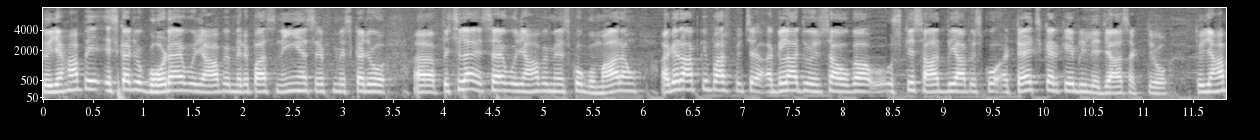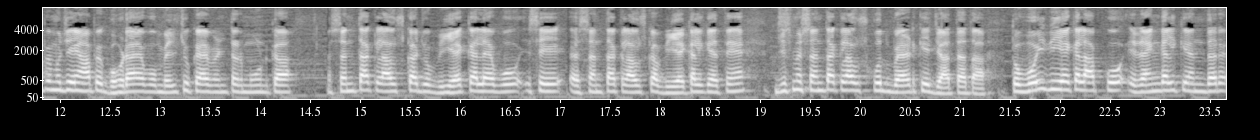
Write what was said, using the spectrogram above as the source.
तो यहाँ पे इसका जो घोड़ा है, वो यहाँ पे मेरे पास नहीं है, सिर्फ़ मैं इसका जो पिछला हिस्सा है, वो यहाँ पे मैं इसको घुमा रहा हूँ। अगर आपके पास अगला जो हिस्सा होगा उसके साथ भी आप इसको अटैच करके भी ले जा सकते हो। तो यहाँ पे मुझे यहाँ पे घोड़ा है, वो मिल चुका है विंटर मून का। संता क्लाउस का जो व्हीकल है, वो इसे संता क्लाउस का व्हीकल कहते हैं, जिसमें संता क्लाउस खुद बैठ के जाता था। तो वही व्हीकल आपको रेंगल के अंदर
